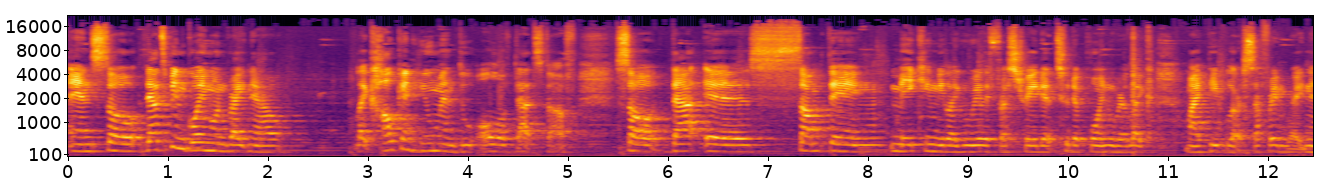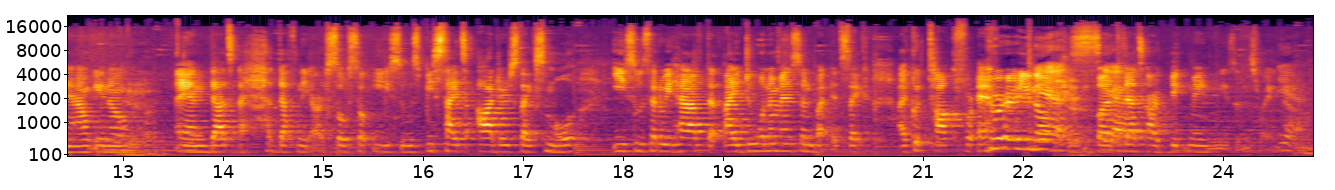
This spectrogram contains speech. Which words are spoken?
And so that's been going on right now like how can human do all of that stuff so that is something making me like really frustrated to the point where like my people are suffering right now you know yeah. and that's uh, definitely our social issues besides others like small issues that we have that i do want to mention but it's like i could talk forever you know yes. Sure. but yeah. that's our big main reasons right yeah. now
